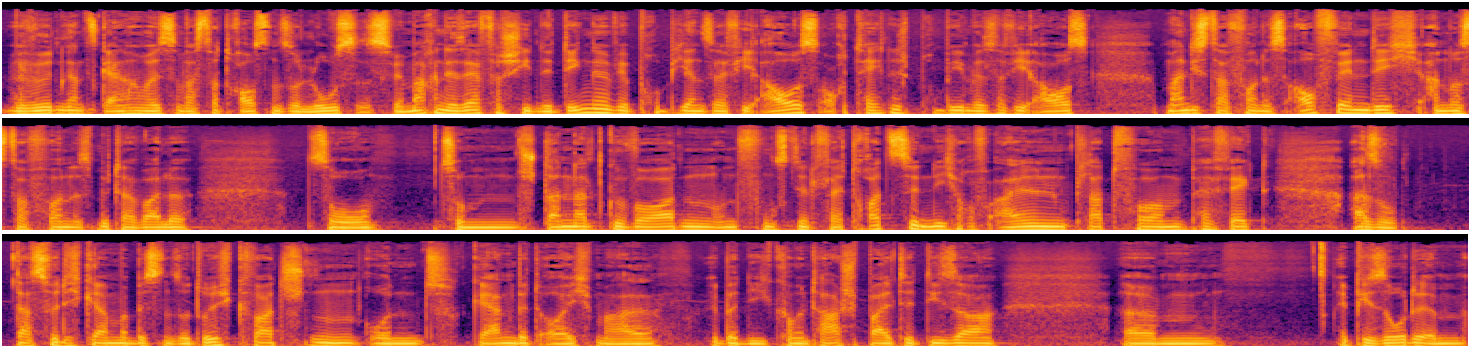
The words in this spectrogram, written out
Wir würden ganz gerne wissen, was da draußen so los ist. Wir machen ja sehr verschiedene Dinge. Wir probieren sehr viel aus. Auch technisch probieren wir sehr viel aus. Manches davon ist aufwendig. Anderes davon ist mittlerweile so zum Standard geworden und funktioniert vielleicht trotzdem nicht auf allen Plattformen perfekt. Also das würde ich gerne mal ein bisschen so durchquatschen und gern mit euch mal über die Kommentarspalte dieser ähm, Episode im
